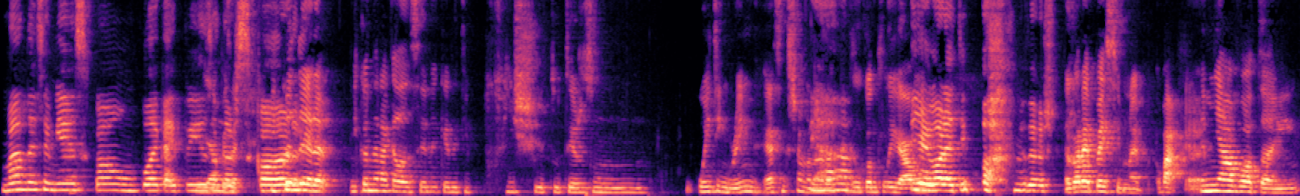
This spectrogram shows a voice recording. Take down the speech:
manda SMS com Black Eyed Peas yeah, underscore. É. E quando, era, e quando era aquela cena que era tipo fixe tu teres um waiting ring, é assim que se chama, yeah. não é? Aquilo quando te ligavam. E agora é tipo, oh meu Deus. Agora é péssimo, não é? Bah, a minha avó tem.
